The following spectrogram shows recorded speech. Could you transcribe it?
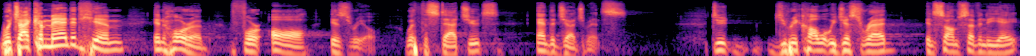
which I commanded him in Horeb for all Israel, with the statutes and the judgments. Do, do you recall what we just read in Psalm 78?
